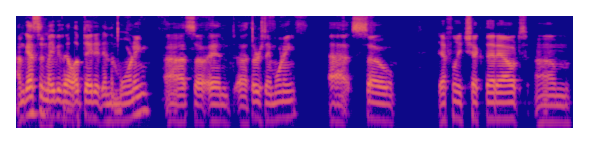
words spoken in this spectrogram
I'm guessing maybe they'll update it in the morning. Uh, so and uh, Thursday morning. Uh, so definitely check that out. Um,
